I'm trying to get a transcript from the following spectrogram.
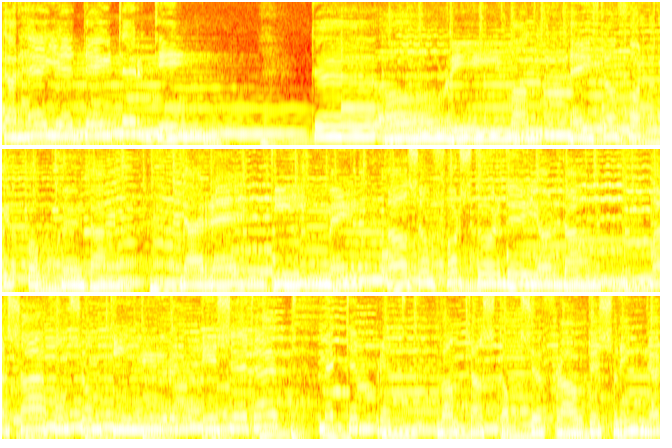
Daar hij je deed er ding. De olieman heeft een vorkje opgedaan. Daar rijdt hij mee als een vorst door de Jordaan. Maar s'avonds om tien uur is het uit met de pret. Want dan stopt ze vrouw de slinger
